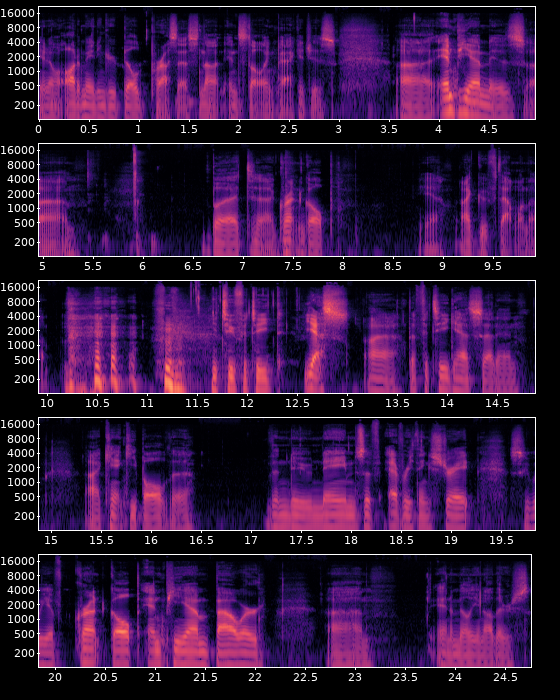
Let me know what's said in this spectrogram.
you know automating your build process, not installing packages. Uh, npm is, um, but uh, Grunt and Gulp yeah, I goofed that one up. You're too fatigued. Yes, uh, the fatigue has set in. I can't keep all the the new names of everything straight. So we have Grunt, Gulp, NPM, Bower, um, and a million others.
